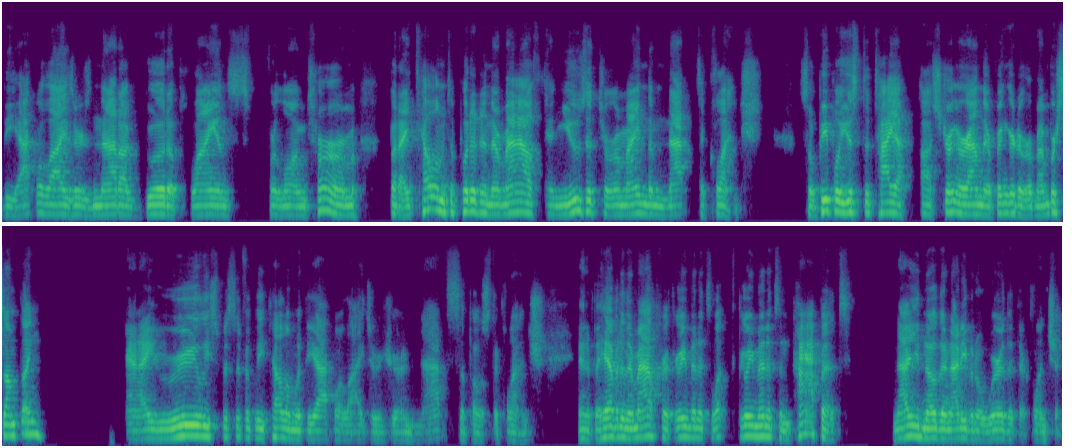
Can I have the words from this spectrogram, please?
the Aqualizer is not a good appliance for long term. But I tell them to put it in their mouth and use it to remind them not to clench. So people used to tie a, a string around their finger to remember something. And I really specifically tell them with the aqualizers, you're not supposed to clench. And if they have it in their mouth for three minutes, three minutes and pop it, now you know they're not even aware that they're clenching.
